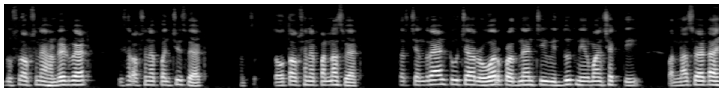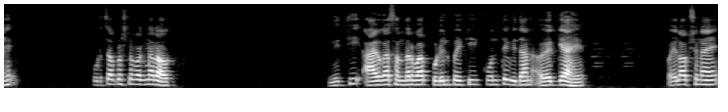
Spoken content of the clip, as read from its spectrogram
दुसरा ऑप्शन आहे हंड्रेड वॅट तिसरा ऑप्शन आहे पंचवीस वॅट चौथा ऑप्शन आहे पन्नास वॅट तर चंद्रयान टूच्या रोवर प्रज्ञांची विद्युत निर्माण शक्ती पन्नास वॅट आहे. पुढचा प्रश्न बघणार आहोत. नीती आयोगासंदर्भात पुढीलपैकी कोणते विधान अयोग्य आहे? पहिला ऑप्शन आहे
